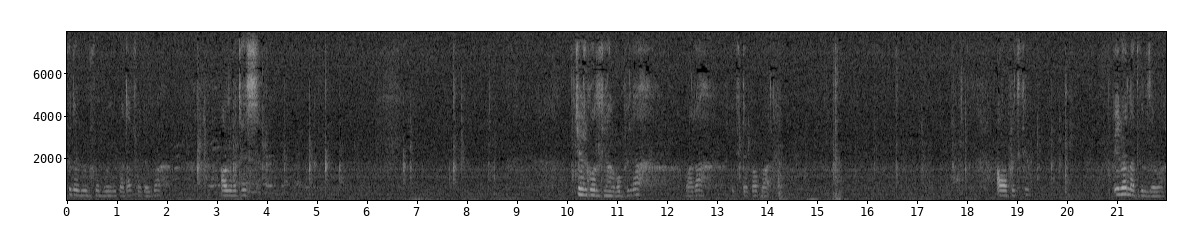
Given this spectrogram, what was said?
ჩვენები უფრო მოიბადა ჩვენება ალბათ ეს ჯერ გოლი არ ყოფილა მაგრამ იქნება მალე. ავაფეთქე. პირველ ადგილზე ვარ.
